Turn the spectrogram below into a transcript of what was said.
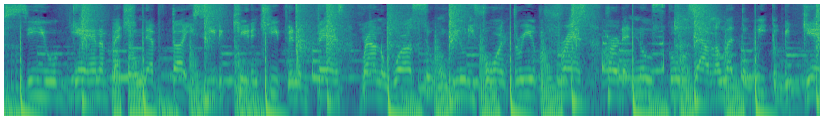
Nice to see you again. I bet you never thought you'd see the kid in chief in the bands. Round the world, suiting beauty, four and three of her friends. Heard that new school's out, now let the week begin.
